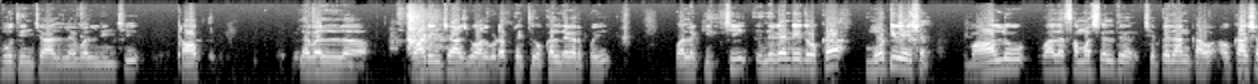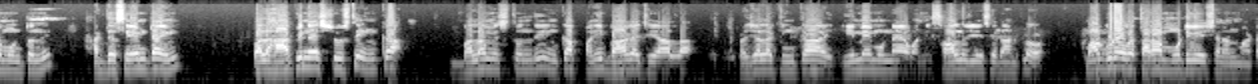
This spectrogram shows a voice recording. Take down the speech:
booth incharge level నుంచి టాప్ లెవెల్ వార్డ్ ఇన్ఛార్జ్ వాళ్ళు కూడా ప్రతి ఒక్కరి దగ్గర పోయి వాళ్ళకి ఇచ్చి ఎందుకంటే ఇది ఒక మోటివేషన్. వాళ్ళు వాళ్ళ సమస్యలు చెప్పేదానికి అవ- అవకాశం ఉంటుంది. అట్ ద సేమ్ టైం వాళ్ళ హ్యాపీనెస్ చూస్తే ఇంకా బలం ఇస్తుంది ఇంకా పని బాగా చేయాలా ప్రజలకు ఇంకా ఏమేమి ఉన్నాయో అవన్నీ సాల్వ్ చేసే దాంట్లో మాకు కూడా ఒక తర మోటివేషన్ అన్నమాట.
